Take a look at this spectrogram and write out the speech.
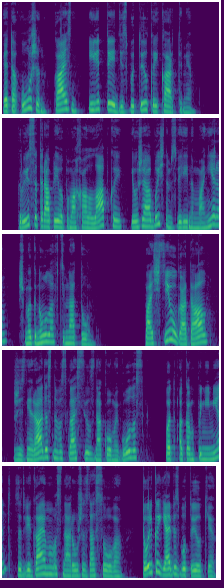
Это ужин, казнь или Тедди с бутылкой и картами? Крыса торопливо помахала лапкой и уже обычным звериным манером шмыгнула в темноту. Почти угадал, жизнерадостно возгласил знакомый голос под аккомпанемент задвигаемого снаружи засова. Только я без бутылки.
